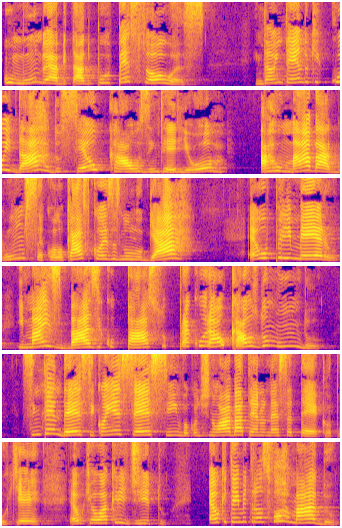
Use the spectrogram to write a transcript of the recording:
O mundo é habitado por pessoas. Então entendo que cuidar do seu caos interior, arrumar a bagunça, colocar as coisas no lugar, é o primeiro e mais básico passo para curar o caos do mundo. Se entender, se conhecer, sim, vou continuar batendo nessa tecla, porque é o que eu acredito, é o que tem me transformado.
